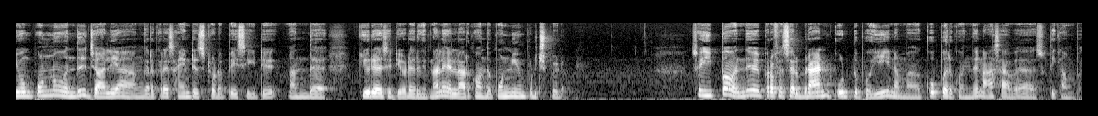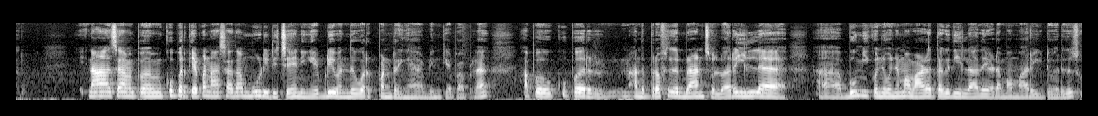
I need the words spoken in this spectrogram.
இவன் பொண்ணும் வந்து ஜாலியாக அங்கே இருக்கிற சயின்டிஸ்டோட பேசிக்கிட்டு அந்த க்யூரியாசிட்டியோடு இருக்கிறதுனால எல்லாருக்கும் அந்த பொண்ணையும் பிடிச்சி போயிடும். ஸோ இப்போ வந்து ப்ரொஃபஸர் பிராண்ட் கூப்பிட்டு போய் நம்ம கூப்பருக்கு வந்து நாசாவை சுற்றி காமிப்பார். நாசா இப்போ கூப்பர் கேட்பேன் நாசா தான் மூடிடுச்சே. நீங்கள் எப்படி வந்து ஒர்க் பண்ணுறீங்க அப்படின்னு கேட்பாப்புல அப்போது கூப்பர் அந்த ப்ரொஃபஸர் பிராண்ட் சொல்லுவார் இல்லை பூமி கொஞ்சம் கொஞ்சமாக வாழ தகுதி இல்லாத இடமா மாறிக்கிட்டு வருது. ஸோ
